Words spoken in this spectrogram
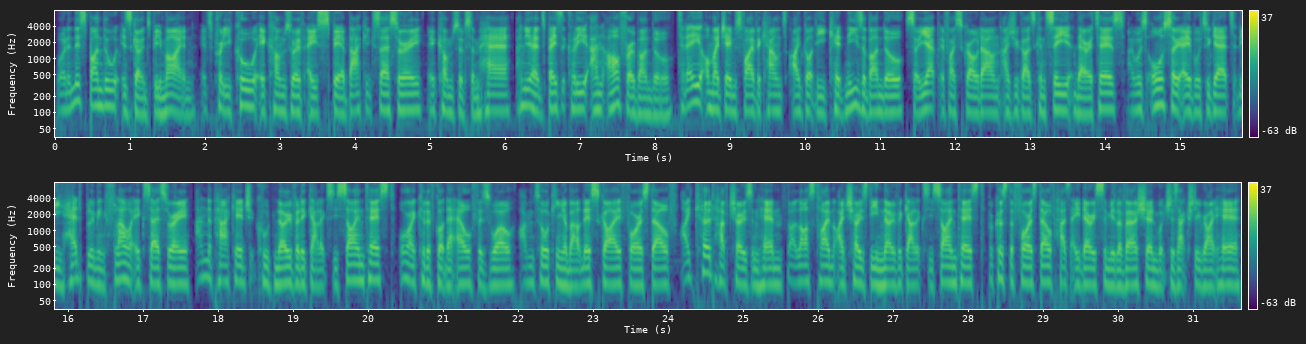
well then this bundle is going to be mine. It's pretty cool. It comes with a spear back accessory. It comes with some hair. And yeah, it's basically an Afro bundle. Today on my James 5 account, I got the Kid Nezha bundle. So yep, if I scroll down, as you guys can see, there it is. I was also able to get the head blooming flower accessory and the package called Nova the Galaxy Scientist, or I could have got the elf as well. I'm talking about this guy, Forest Elf. I could have chosen him, but last time I chose the Nova Galaxy Scientist because the Forest Elf has a very similar version, which is actually right here.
